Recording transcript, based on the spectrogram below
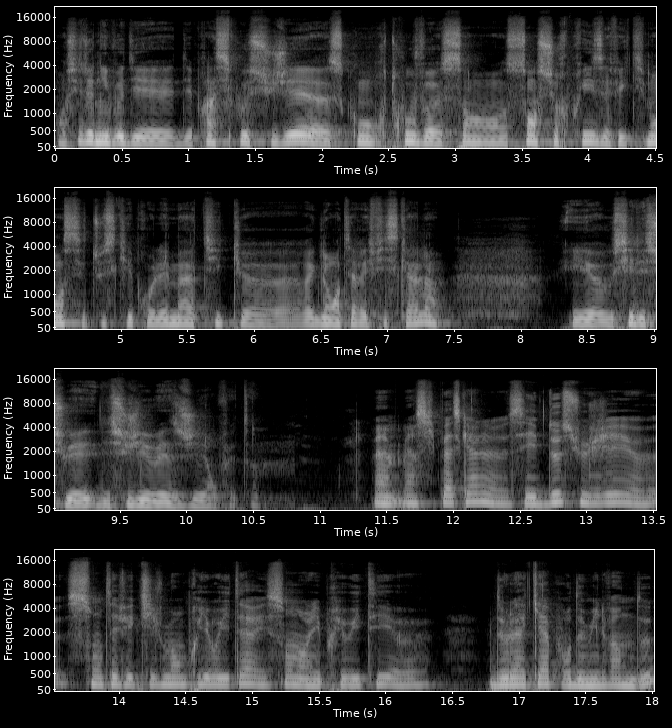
Ensuite, au niveau des, principaux sujets, ce qu'on retrouve sans, surprise, effectivement, c'est tout ce qui est problématique réglementaire et fiscale, et aussi les, sujets ESG, en fait. Euh, merci Pascal. Ces deux sujets euh, sont effectivement prioritaires et sont dans les priorités euh, de l'ACA pour 2022.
